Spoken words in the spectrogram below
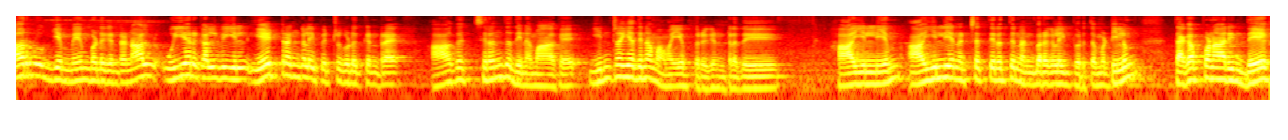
ஆரோக்கியம் மேம்படுகின்ற நாள் உயர் கல்வியில் ஏற்றங்களை பெற்றுக் கொடுக்கின்ற ஆகச்சிறந்த தினமாக இன்றைய தினம் அமையப்பெறுகின்றது. ஆயில்யம் ஆயில்ய நட்சத்திரத்து நண்பர்களை பொறுத்தமட்டிலும் தகப்பனாரின் தேக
